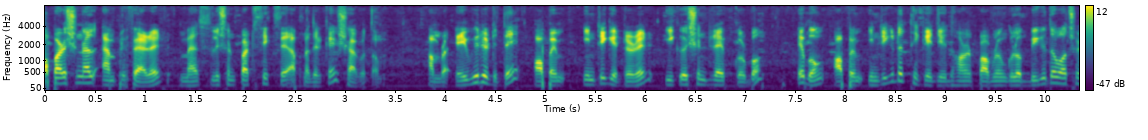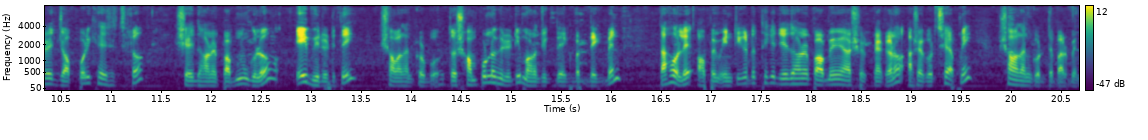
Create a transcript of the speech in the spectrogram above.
অপারেশনাল অ্যাম্প্লিফায়ারের ম্যাথ সলিউশন পার্ট সিক্সে আপনাদেরকে স্বাগতম। আমরা এই ভিডিওটিতে অপেম ইন্টিগ্রেটরের ইকুয়েশন ডিরাইভ করব এবং অপেম ইন্টিগ্রেটর থেকে যে ধরনের প্রবলেমগুলো বিগত বছরের জব পরীক্ষা এসেছিল, সেই ধরনের প্রবলেমগুলো এই ভিডিওটিতেই সমাধান করব। তো সম্পূর্ণ ভিডিওটি মনোযোগ দিয়ে একবার দেখবেন, তাহলে অপেম ইন্টিগ্রেটর থেকে যে ধরনের প্রবলেমই আসুক না কেন, আশা করছি আপনি সমাধান করতে পারবেন।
